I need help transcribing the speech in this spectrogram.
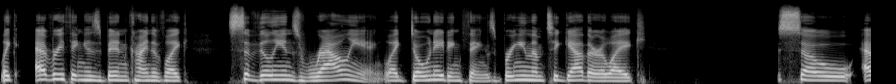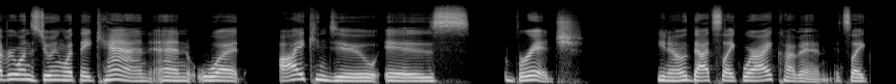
Like everything has been kind of like, civilians rallying, like donating things, bringing them together. Like, so everyone's doing what they can. And what I can do is bridge. You know, that's like where I come in. It's like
